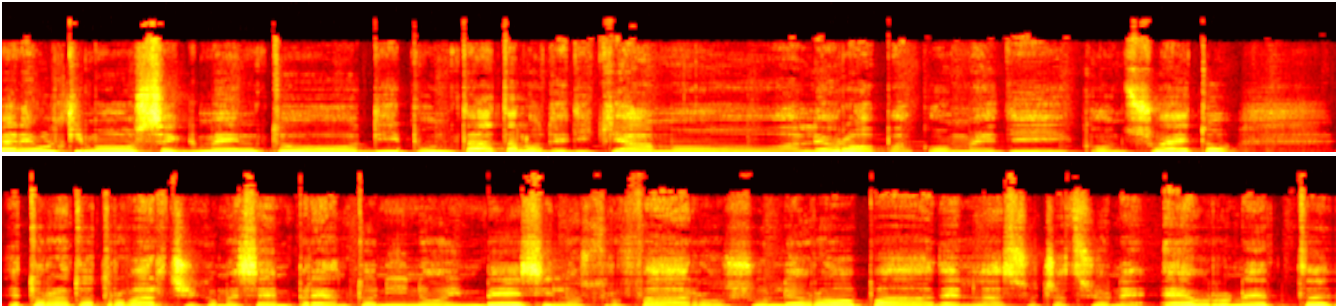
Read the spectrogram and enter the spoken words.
Bene, ultimo segmento di puntata lo dedichiamo all'Europa, come di consueto. È tornato a trovarci come sempre Antonino Imbesi, il nostro faro sull'Europa dell'associazione Euronet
